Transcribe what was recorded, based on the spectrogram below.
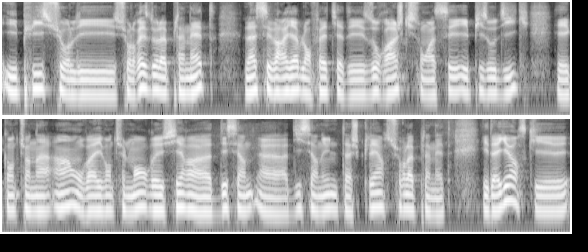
Et puis sur, le reste de la planète, là c'est variable en fait. Il y a des orages qui sont assez épisodiques et quand il y en a un, on va éventuellement réussir à, à discerner une tâche claire sur la planète. Et d'ailleurs, ce qui est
